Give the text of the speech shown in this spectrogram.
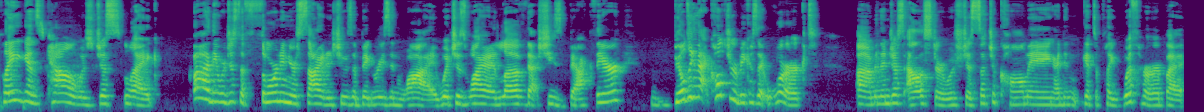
Playing against Cal was just like, ah, they were just a thorn in your side, and she was a big reason why. Which is why I love that she's back there, building that culture because it worked. Um, and then Jess Allister was just such a calming. I didn't get to play with her, but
